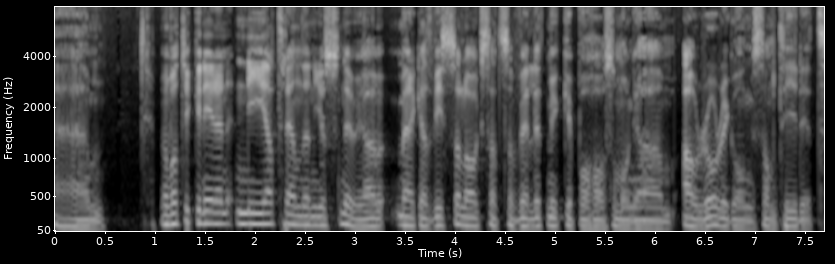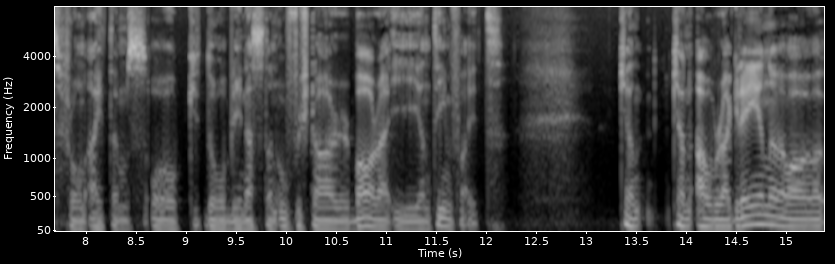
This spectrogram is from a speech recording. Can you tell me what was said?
Um, men vad tycker ni är den nya trenden just nu? Jag märker att vissa lag satsar väldigt mycket på att ha så många auror igång samtidigt från items och då blir nästan oförstörbara i en teamfight. Kan, kan aura-grejen ha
